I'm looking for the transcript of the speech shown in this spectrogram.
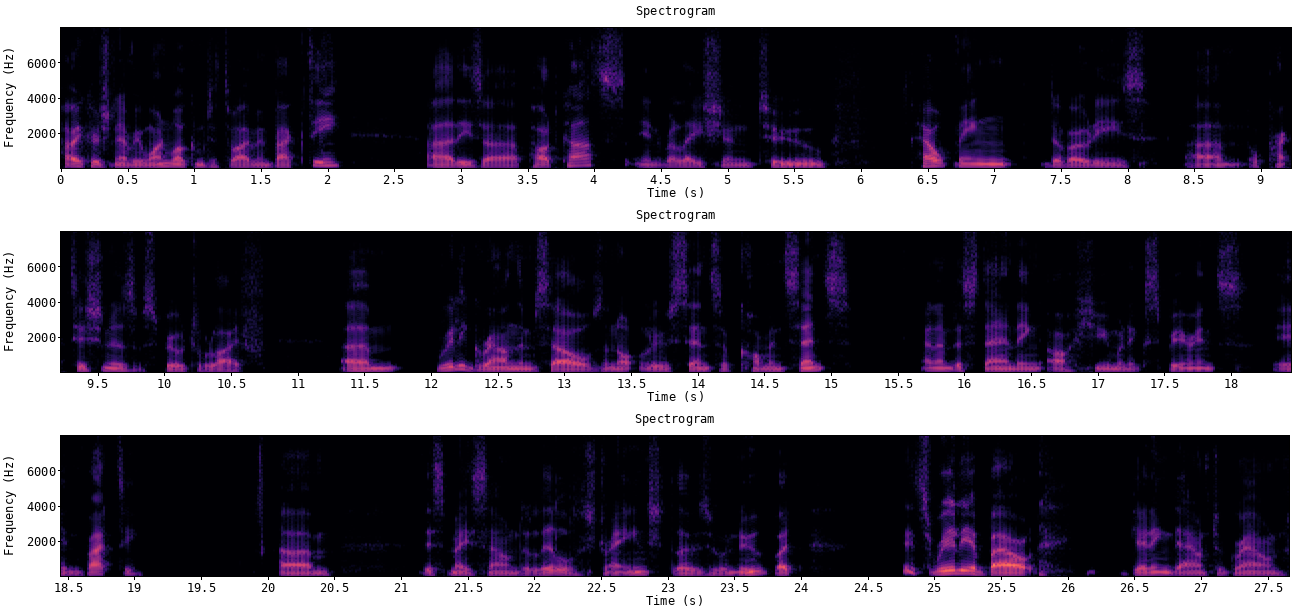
Hare Krishna, everyone. Welcome to Thrive in Bhakti. Uh, these are podcasts in relation to helping devotees um, or practitioners of spiritual life um, really ground themselves and not lose sense of common sense and understanding our human experience in Bhakti. Um, this may sound a little strange to those who are new, but it's really about getting down to ground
